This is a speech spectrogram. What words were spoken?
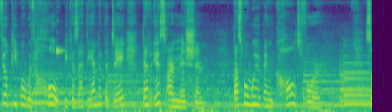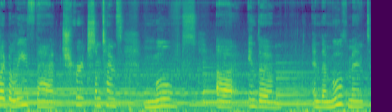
fill people with hope because at the end of the day, that is our mission. That's what we've been called for. So I believe that church sometimes moves uh, in the in the movement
